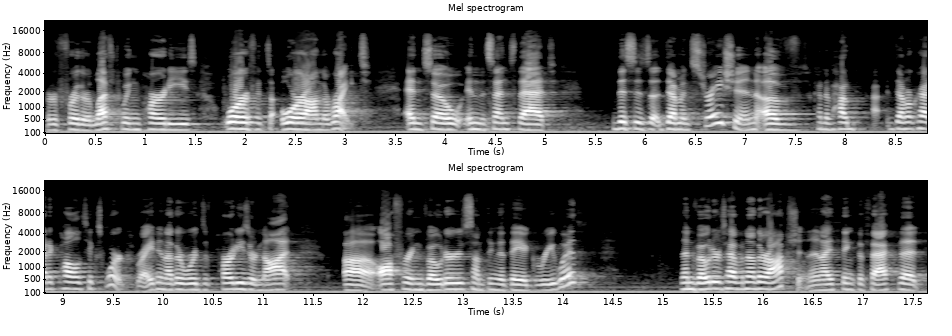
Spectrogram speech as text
sort of further left wing parties, or if it's or on the right. And so, in the sense that this is a demonstration of kind of how democratic politics works, right? In other words, if parties are not uh, offering voters something that they agree with, then voters have another option. And I think the fact that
